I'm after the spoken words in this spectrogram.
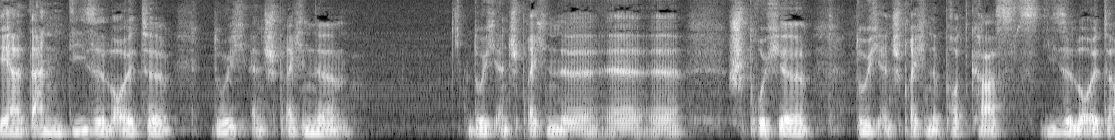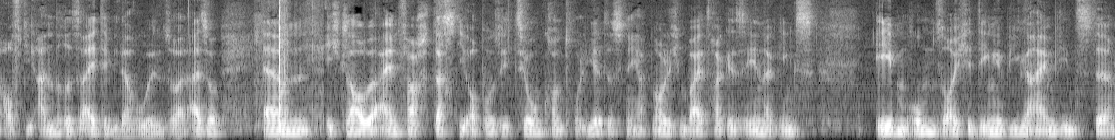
der dann diese Leute durch entsprechende, durch entsprechende äh, äh, Sprüche, durch entsprechende Podcasts diese Leute auf die andere Seite wiederholen soll. Also ähm, ich glaube einfach, dass die Opposition kontrolliert ist. Ich habe neulich einen Beitrag gesehen, da ging es eben um solche Dinge wie Geheimdienste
